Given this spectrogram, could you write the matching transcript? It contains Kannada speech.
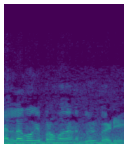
ಮೆಲ್ಲಗೆ ಹೋಗಿ ಪ್ರಮೋದಣ್ಣ ಬೀಳ್ಬೇಡಿ.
